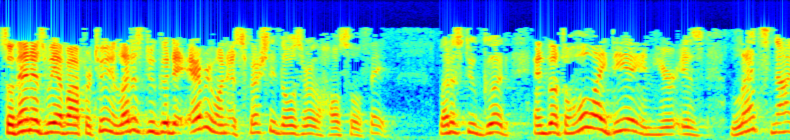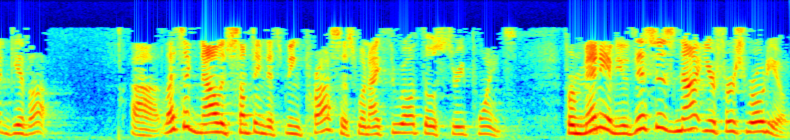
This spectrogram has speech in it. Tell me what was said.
So then, as we have opportunity, let us do good to everyone, especially those who are the household of faith. Let us do good. And but the whole idea in here is let's not give up. Uh, let's acknowledge something that's being processed when I threw out those three points. For many of you, this is not your first rodeo.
